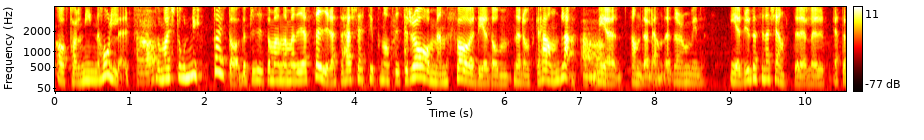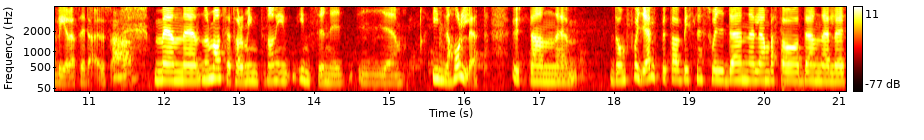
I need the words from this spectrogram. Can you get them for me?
avtalen innehåller. Ja. De har ju stor nytta utav det, precis som Anna-Maria säger, att det här sätter ju på något vis ramen för det de, när de ska handla Ja. med andra länder, när de vill erbjuda sina tjänster eller etablera sig där. Så. Ja. Men eh, normalt sett har de inte någon in, insyn i, i eh, innehållet, utan eh, de får hjälp utav Business Sweden eller ambassaden eller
